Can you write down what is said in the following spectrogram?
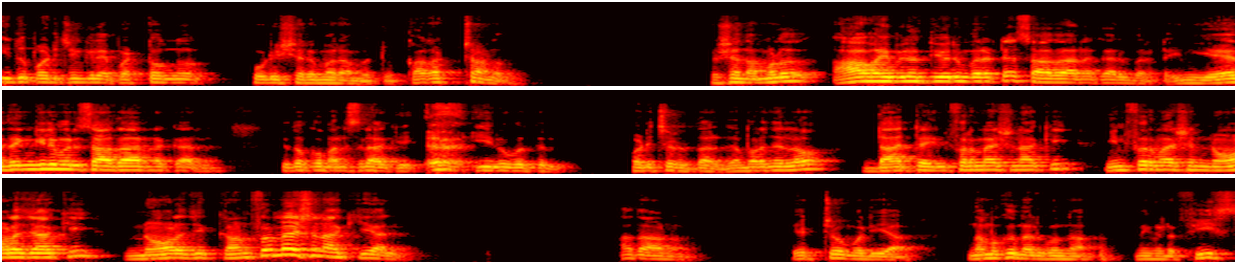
ഇത് പഠിച്ചെങ്കിലേ പെട്ടെന്ന് കോടീശ്വരം വരാൻ പറ്റൂ. കറക്റ്റാണത് പക്ഷെ നമ്മൾ ആ വൈബിലെത്തിയവരും വരട്ടെ സാധാരണക്കാരും വരട്ടെ. ഇനി ഏതെങ്കിലും ഒരു സാധാരണക്കാരൻ ഇതൊക്കെ മനസ്സിലാക്കി ഈ രൂപത്തിൽ പഠിച്ചെടുത്താൽ ഞാൻ പറഞ്ഞല്ലോ ഡാറ്റ ഇൻഫർമേഷൻ ആക്കി ഇൻഫർമേഷൻ നോളജ് ആക്കി നോളജ് കൺഫർമേഷൻ ആക്കിയാൽ അതാണ് ഏറ്റവും വലിയ നമുക്ക് നൽകുന്ന നിങ്ങളുടെ ഫീസ്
